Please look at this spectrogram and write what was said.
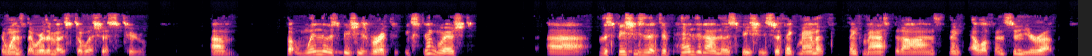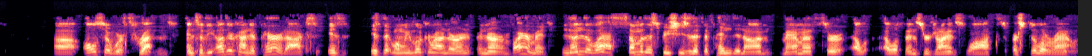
the ones that were the most delicious too. Um, but when those species were ex- extinguished, uh, the species that depended on those species, so think mammoths, think mastodons, think elephants in Europe, uh, also were threatened. And so the other kind of paradox is is that when we look around our in our environment, nonetheless, some of the species that depended on mammoths or ele- elephants or giant sloths are still around.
